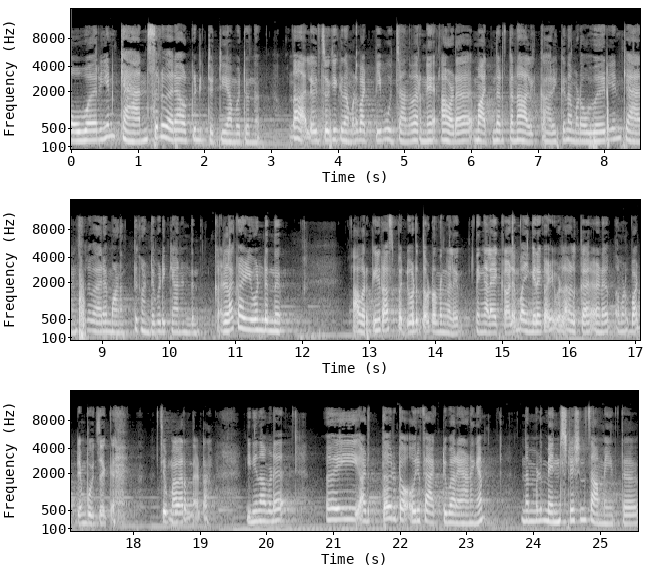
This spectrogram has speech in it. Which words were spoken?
ഓവറിയൻ ക്യാൻസർ വരെ അവർക്ക് ഡിറ്റക്റ്റ് ചെയ്യാൻ പറ്റുമെന്ന് ഒന്ന് ആലോചിച്ച് നോക്കിയിട്ട് നമ്മൾ പട്ടി പൂച്ച എന്ന് പറഞ്ഞ് അവിടെ മാറ്റി നിർത്തുന്ന ആൾക്കാർക്ക് നമ്മുടെ ഒവേറിയൻ ക്യാൻസർ വരെ മണത്ത് കണ്ടുപിടിക്കാനുണ്ട് ഉള്ള കഴിവുണ്ടെന്ന്. അവർക്ക് ഈ റെസ്പെക്റ്റ് കൊടുത്തോട്ടോ നിങ്ങൾ നിങ്ങളെക്കാളും ഭയങ്കര കഴിവുള്ള ആൾക്കാരാണ് നമ്മൾ പട്ടിയും പൂച്ചയൊക്കെ. ചുമ്മാ പറഞ്ഞേട്ടാ. ഇനി നമ്മുടെ ഈ അടുത്ത ഒരു ടോ ഒരു ഫാക്റ്റ് പറയുകയാണെങ്കിൽ നമ്മൾ മെൻസ്ട്രേഷൻ സമയത്ത്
